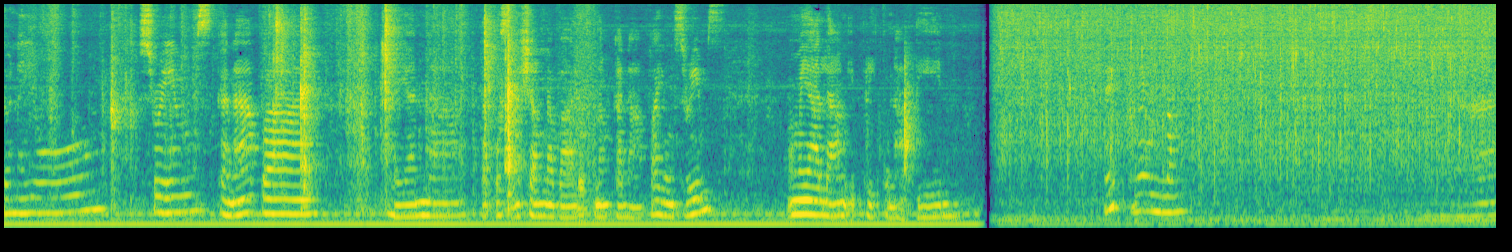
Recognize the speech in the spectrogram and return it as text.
ito na yung shrimps, kanapa ayan na. Tapos na siyang nabalot ng kanapa yung shrimps. Mamaya lang iprito natin. Eh, ngayon lang Ayan.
